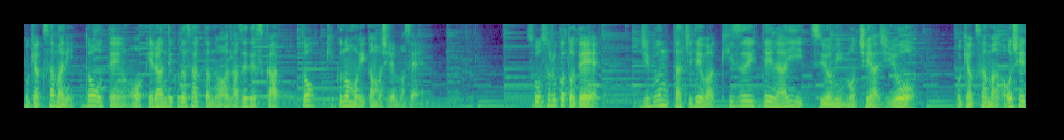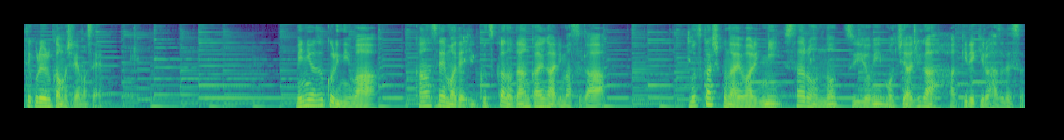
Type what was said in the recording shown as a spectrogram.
お客様に当店を選んでくださったのはなぜですか？と聞くのもいいかもしれません。そうすることで、自分たちでは気づいてない強み、持ち味をお客様が教えてくれるかもしれません。メニュー作りには完成までいくつかの段階がありますが、難しくない割にサロンの強み持ち味が発揮できるはずです。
